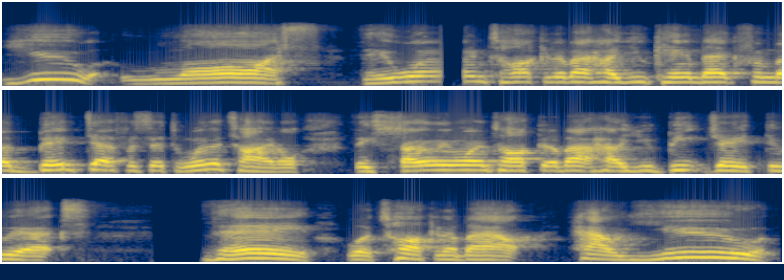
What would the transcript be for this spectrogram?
You lost. They weren't talking about how you came back from a big deficit to win the title. They certainly weren't talking about how you beat J3X. They were talking about how you,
